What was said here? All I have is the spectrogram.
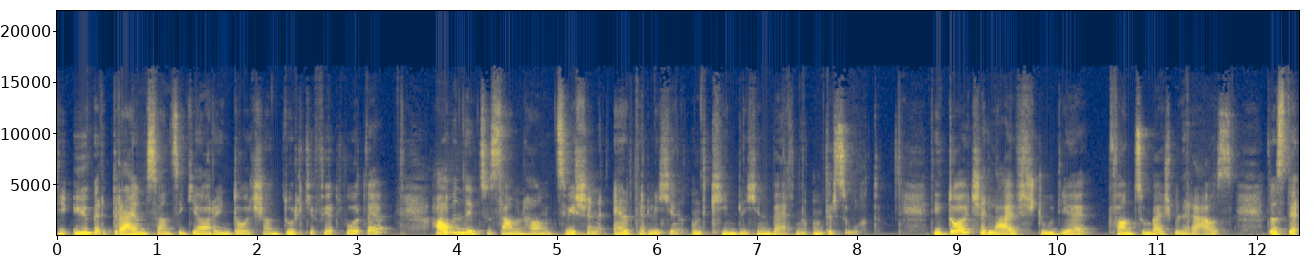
die über 23 Jahre in Deutschland durchgeführt wurde, haben den Zusammenhang zwischen elterlichen und kindlichen Werten untersucht. Die deutsche LIFE-Studie fand zum Beispiel heraus, dass der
